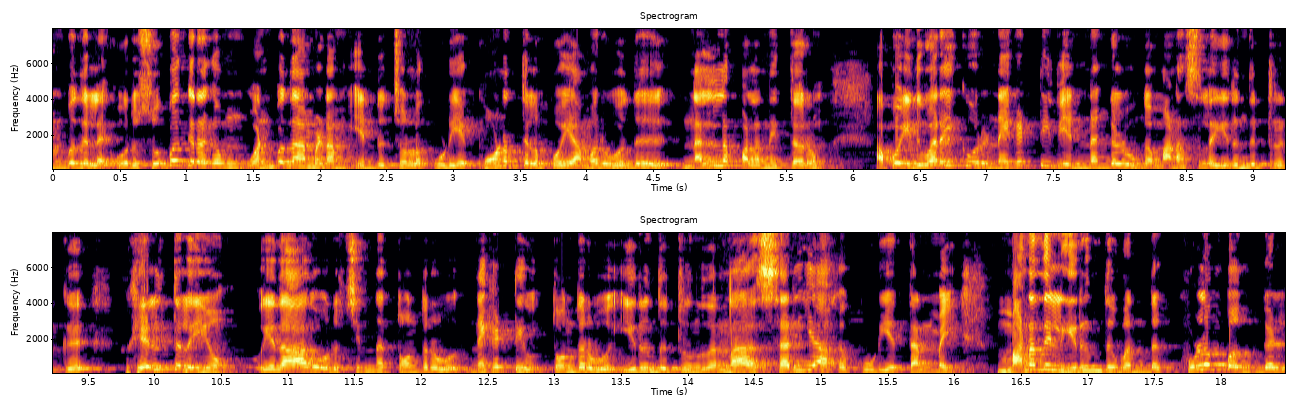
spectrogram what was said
ஒன்பதில் ஒரு சுப கிரகம் ஒன்பதாம் இடம் என்று சொல்லக்கூடிய கோணத்தில் போய் அமர்வது நல்ல பலனை தரும். அப்போ இதுவரைக்கும் ஒரு நெகட்டிவ் எண்ணங்கள் உங்கள் மனசில் இருந்துகிட்ருக்கு ஹெல்த்லேயும் ஏதாவது ஒரு சின்ன தொந்தரவு நெகட்டிவ் தொந்தரவு இருந்துட்டு இருந்ததுன்னா சரியாகக்கூடிய தன்மை. மனதில் இருந்து வந்த குழப்பங்கள்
